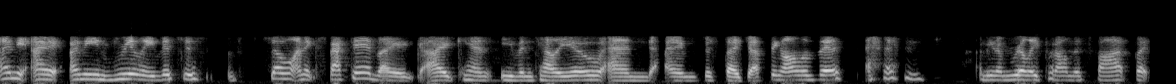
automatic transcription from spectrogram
I mean, I, I mean, really, this is so unexpected. Like, I can't even tell you, and I'm just digesting all of this. And I mean, I'm really put on the spot, but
